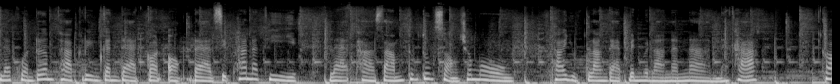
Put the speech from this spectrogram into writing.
และควรเริ่มทาครีมกันแดดก่อนออกแดด 15 นาที และทาซ้ำทุก ๆ 2 ชั่วโมง ถ้าอยู่กลางแดดเป็นเวลานานๆนะคะ ขอ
